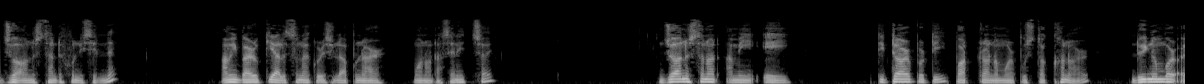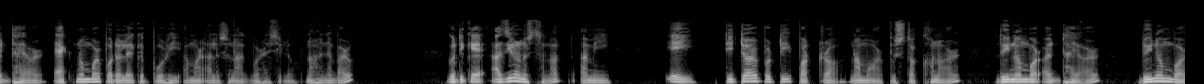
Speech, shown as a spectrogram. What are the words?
যোৱা অনুষ্ঠানটো শুনিছিল নে আমি বাৰু কি আলোচনা কৰিছিলো আপোনাৰ মনত আছে নিশ্চয়? যোৱা অনুষ্ঠানত আমি এই তিতৰ প্ৰতি পত্ৰ নামৰ পুস্তকখনৰ দুই নম্বৰ অধ্যায়ৰ এক নম্বৰ পদলৈকে পঢ়ি আমাৰ আলোচনা আগবঢ়াইছিলো। নহয়নে বাৰু? গতিকে আজিৰ অনুষ্ঠানত আমি এই তিতৰ প্ৰতি পত্ৰ নামৰ পুস্তকখনৰ দুই নম্বৰ অধ্যায়ৰ দুই নম্বৰ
